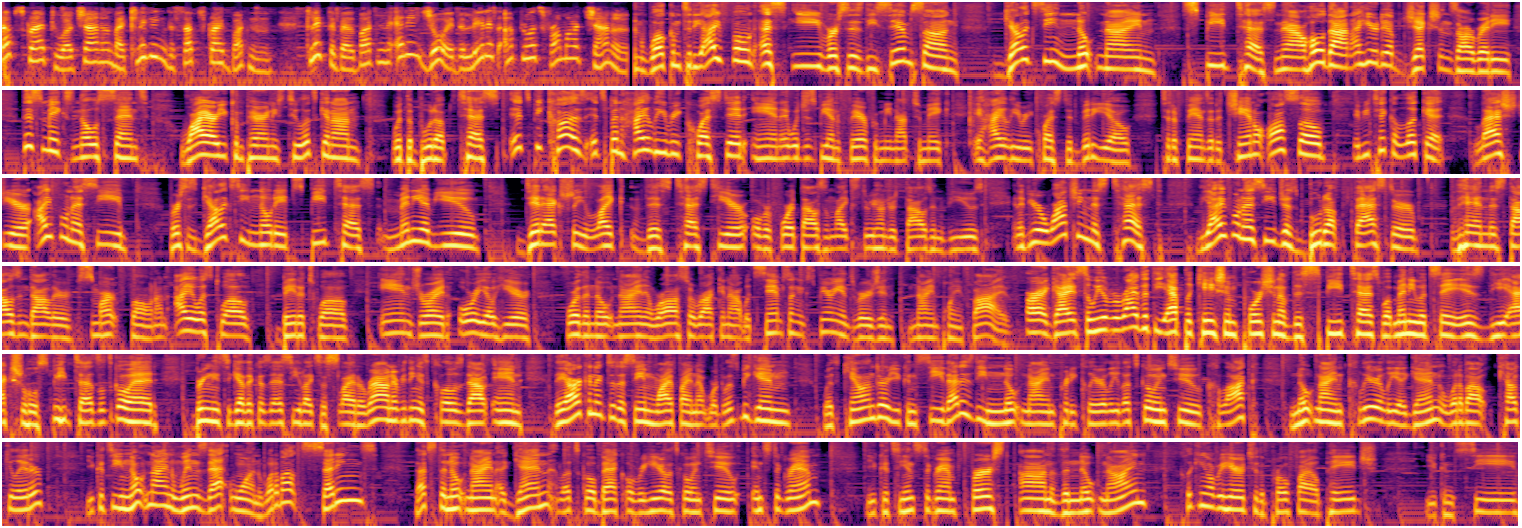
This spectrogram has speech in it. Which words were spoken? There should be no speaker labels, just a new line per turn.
Subscribe to our channel by clicking the subscribe button. Click the bell button and enjoy the latest uploads from our channel.
And welcome to the iPhone SE versus the Samsung Galaxy Note 9 speed test. Now, hold on, I hear the objections already. This makes no sense. Why are you comparing these two? Let's get on with the boot up test. It's because it's been highly requested and it would just be unfair for me not to make a highly requested video to the fans of the channel. Also, if you take a look at last year, iPhone SE versus Galaxy Note 8 speed test, many of you did actually like this test here over 4,000 likes, 300,000 views. And if you're watching this test, the iPhone SE just boot up faster than this $1,000 smartphone on iOS 12, Beta 12, Android Oreo here for the Note 9, and we're also rocking out with Samsung Experience version 9.5. All right, guys, so we have arrived at the application portion of this speed test, what many would say is the actual speed test. Let's go ahead, bring these together because SE likes to slide around. Everything is closed out, and they are connected to the same Wi-Fi network. Let's begin with calendar. You can see that is the Note 9 pretty clearly. Let's go into clock, Note 9 clearly again. What about calculator? You can see Note 9 wins that one. What about settings? That's the Note 9 again. Let's go back over here. Let's go into Instagram. You could see Instagram first on the Note 9. Clicking over here to the profile page, you can see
